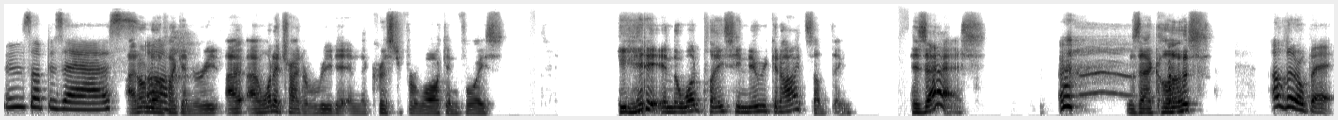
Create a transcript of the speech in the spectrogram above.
It was up his ass. I don't know if I can read. I, I want to try to read it in the Christopher Walken voice. He hid it in the one place he knew he could hide something. His ass. Was that close? a little bit.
